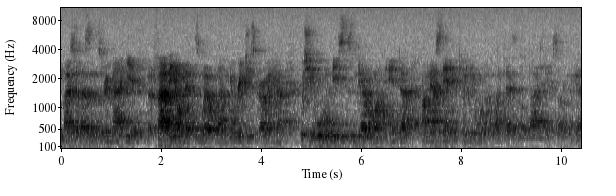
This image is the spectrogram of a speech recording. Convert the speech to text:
most of us in this room are here, but far beyond that as well. Um, your reach is growing, and I wish you all the best as we go on. And uh, I'm now standing between you all and a $1,000 bar tab, so I'm going to go.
